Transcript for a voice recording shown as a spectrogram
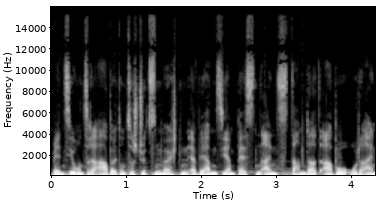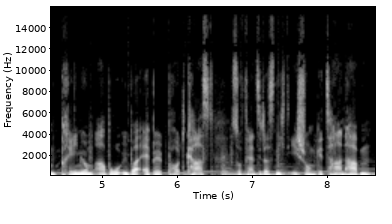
Wenn Sie unsere Arbeit unterstützen möchten, erwerben Sie am besten ein Standard-Abo oder ein Premium-Abo über Apple Podcast, sofern Sie das nicht eh schon getan haben.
